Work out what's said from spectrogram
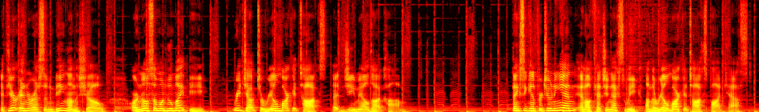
If you're interested in being on the show or know someone who might be, reach out to realmarkettalks at gmail.com. Thanks again for tuning in, and I'll catch you next week on the Real Market Talks podcast.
